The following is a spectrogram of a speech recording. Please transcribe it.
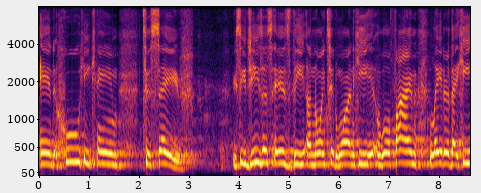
and who he came to save. You see, Jesus is the anointed one. He will find later that he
